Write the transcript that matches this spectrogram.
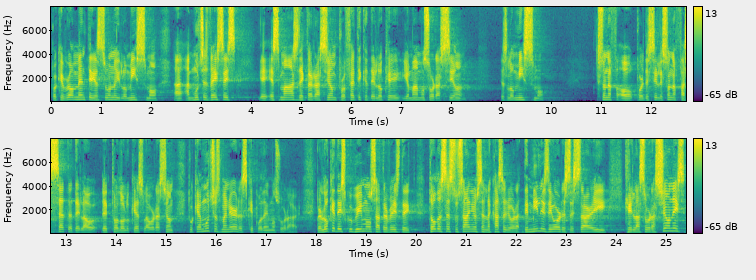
porque realmente es uno y lo mismo, muchas veces eh, es más declaración profética de lo que llamamos oración. Es lo mismo o por decirle, es una faceta de, de, todo lo que es la oración, porque hay muchas maneras que podemos orar. Pero lo que descubrimos a través de todos estos años en la casa de oración, de miles de horas de estar ahí, que las oraciones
